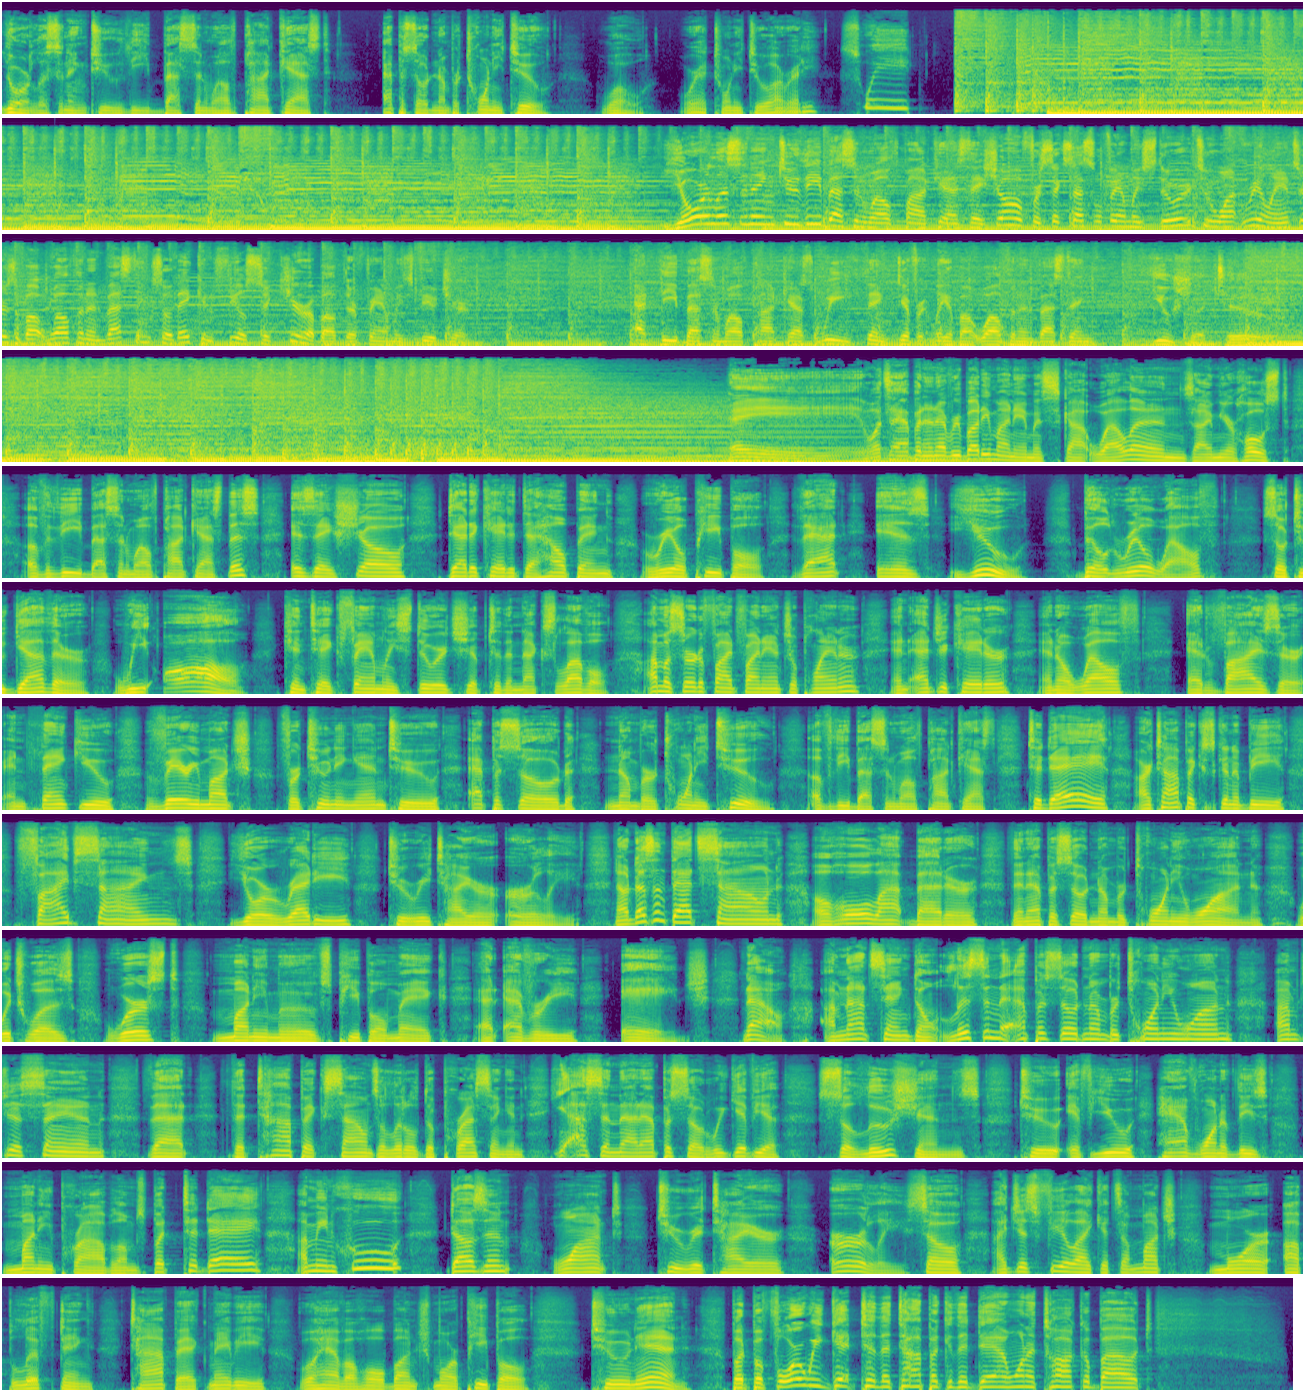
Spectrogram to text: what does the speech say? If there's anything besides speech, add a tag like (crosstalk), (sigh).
You're listening to the Best in Wealth podcast, episode number 22. Whoa, we're at 22 already? Sweet. You're listening to the Best in Wealth podcast, a show for successful family stewards who want real answers about wealth and investing so they can feel secure about their family's future. At the Best in Wealth podcast, we think differently about wealth and investing. You should too. Hey, what's happening, everybody? My name is Scott Wellens. I'm your host of the Best in Wealth podcast. This is a show dedicated to helping real people. That is you build real wealth. So together, we all can take family stewardship to the next level. I'm a certified financial planner, an educator, and a wealth advisor. And thank you very much for tuning in to episode number 22 of the Best in Wealth podcast. Today, our topic is going to be five signs you're ready to retire early. Now, doesn't that sound a whole lot better than episode number 21, which was worst money moves people make at every age. Now, I'm not saying don't listen to episode number 21. I'm just saying that the topic sounds a little depressing. And yes, in that episode, we give you solutions to if you have one of these money problems. But today, I mean, who doesn't want to retire early. So I just feel like it's a much more uplifting topic. Maybe we'll have a whole bunch more people tune in. But before we get to the topic of the day, I want to talk about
